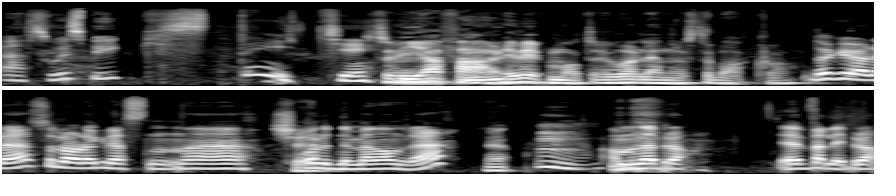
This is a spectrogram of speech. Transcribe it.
as we speak. Steaky. Så vi er ferdige, vi på en måte. Vi bare lener oss tilbake. Og Dere gjør det, så lar dere resten uh, ordne med den andre? Ja. Mm. Ja, men det er bra. Det er veldig bra.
